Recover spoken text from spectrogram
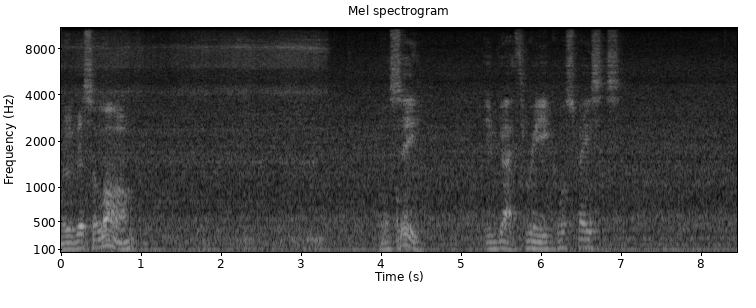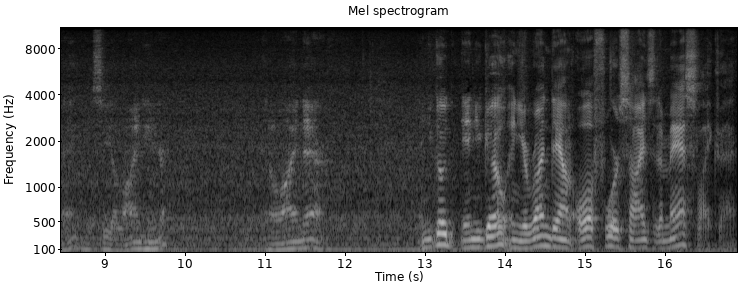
move this along, you'll see you've got three equal spaces. Okay, you see a line here and a line there. And you go and you go and you run down all four sides of the mast like that.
